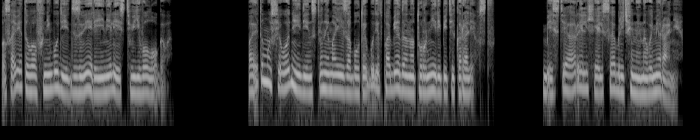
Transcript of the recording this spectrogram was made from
посоветовав не будить зверя и не лезть в его логово. Поэтому сегодня единственной моей заботой будет победа на турнире пяти королевств. Бестиары Эльхельсы обречены на вымирание.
